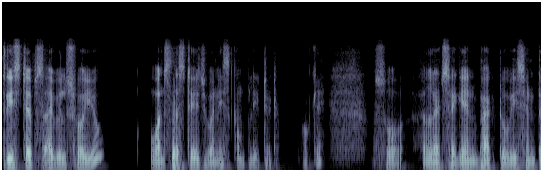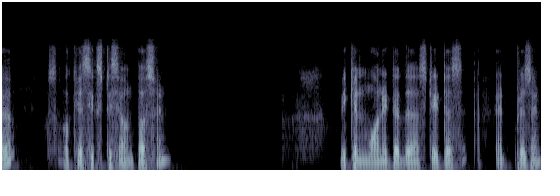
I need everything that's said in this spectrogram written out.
three steps, I will show you once the stage one is completed. Okay, so let's again back to vCenter. So, okay, 67%. We can monitor the status at present.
